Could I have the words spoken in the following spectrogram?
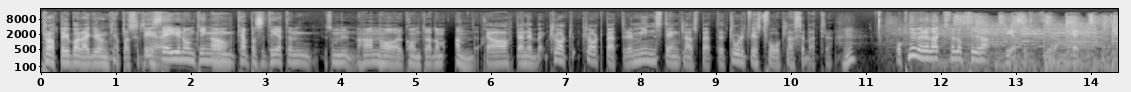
pratar ju bara grundkapacitet. Det säger ju någonting ja. om kapaciteten som han har kontra de andra. Ja, den är klart, klart bättre. Minst en klass bättre. Troligtvis två klasser bättre. Mm. Och nu är det dags för lopp 4, V64 1.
